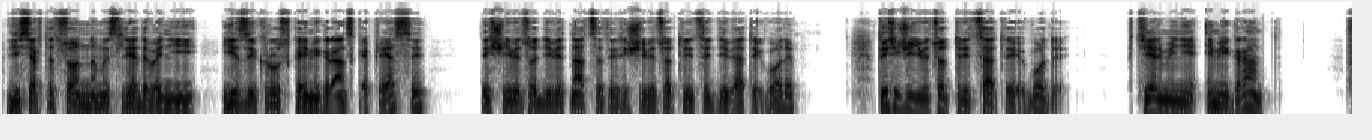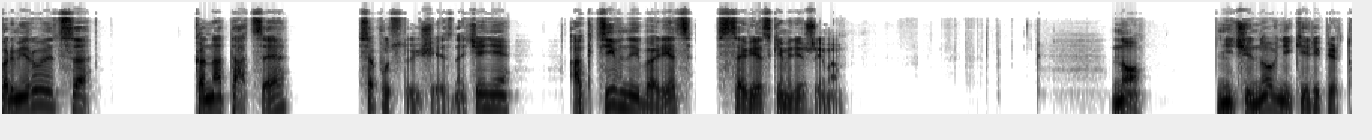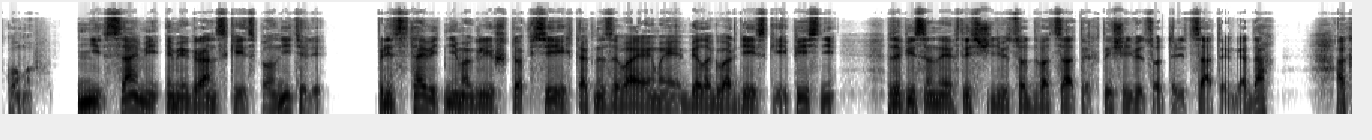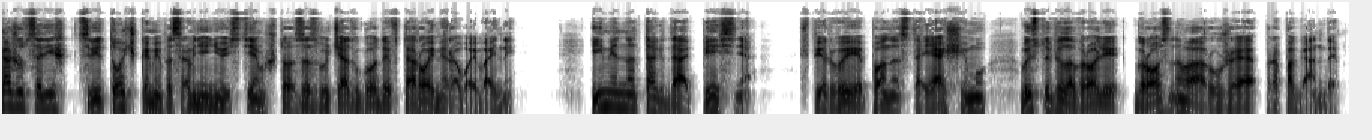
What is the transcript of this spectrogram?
в диссертационном исследовании «Язык русской эмигрантской прессы» 1919-1939 годы, в 1930-е годы в термине «эмигрант» формируется коннотация, сопутствующее значение, активный борец с советским режимом. Но ни чиновники реперткомов, ни сами эмигрантские исполнители представить не могли, что все их так называемые белогвардейские песни, записанные в 1920-1930-х годах, окажутся лишь цветочками по сравнению с тем, что зазвучат в годы Второй мировой войны. Именно тогда песня впервые по-настоящему выступила в роли грозного оружия пропаганды.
